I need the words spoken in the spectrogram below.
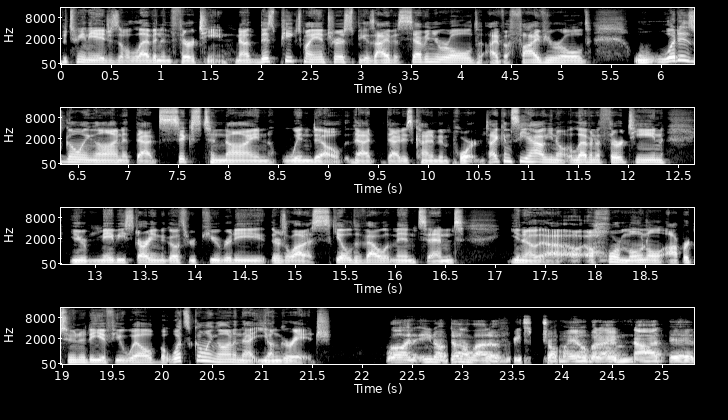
between the ages of 11 and 13. Now, this piqued my interest because I have a seven year old, I have a five year old. What is going on at that six to nine window that that is kind of important? I can see how, you know, 11 to 13, you're maybe starting to go through puberty. There's a lot of skill development and, you know, a, a hormonal opportunity, if you will. But what's going on in that younger age? Well, and you know, I've done a lot of research on my own, but I am not an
